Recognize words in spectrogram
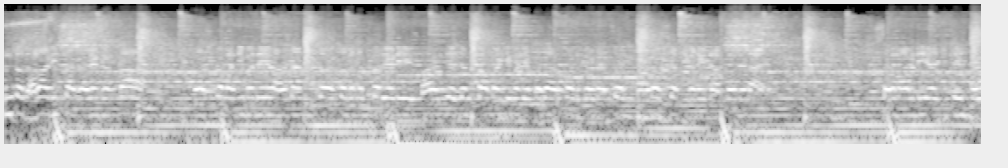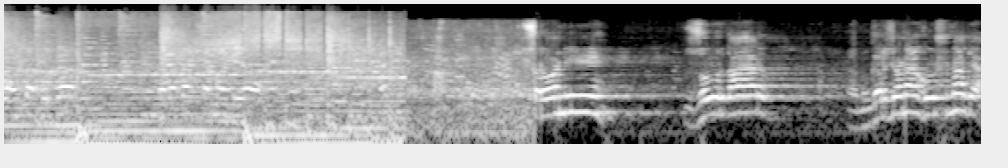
अत्यंत धडाडीचा कार्यकर्ता राष्ट्रवादीमध्ये राहण्यानंतर तदनंतर यांनी भारतीय जनता पार्टीमध्ये पदार्पण करण्याचा मानस त्या ठिकाणी दाखवलेला आहे. सन्माननीय जितेश भाऊ अंतापूरकर सन्माननीय. सर्वांनी जोरदार गर्जना घोषणा द्या.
